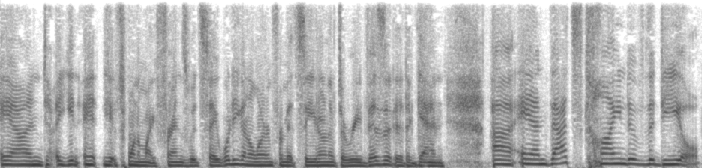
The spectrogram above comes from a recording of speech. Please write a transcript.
and uh, you know, it's one of my friends would say, what are you going to learn from it so you don't have to revisit it again? Uh, and that's kind of the deal.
